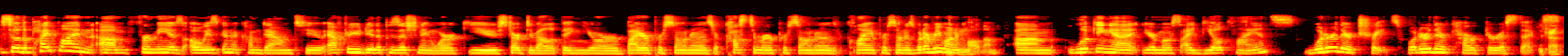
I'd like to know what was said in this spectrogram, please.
So the pipeline um, for me is always going to come down to after you do the positioning work, you start developing your buyer personas or customer personas or client personas, whatever you want to call them. Um, looking at your most ideal clients, what are their traits? What are their characteristics? Okay.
